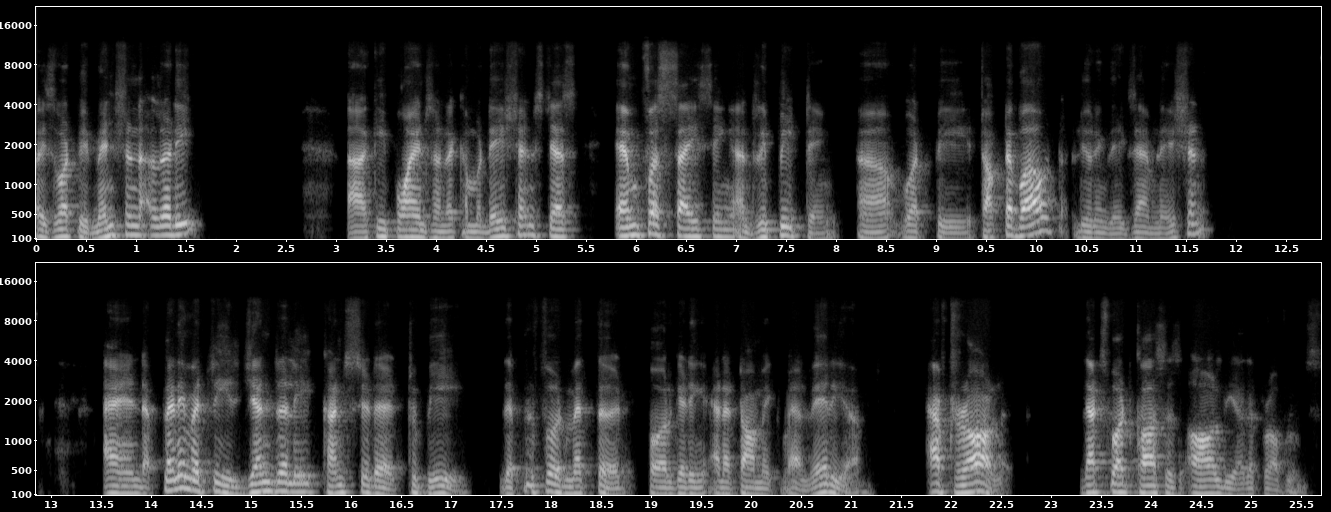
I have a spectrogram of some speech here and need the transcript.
is what we mentioned already. Uh, key points and recommendations, just emphasizing and repeating uh, what we talked about during the examination. And planimetry is generally considered to be the preferred method for getting anatomic valve. After all, that's what causes all the other problems.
